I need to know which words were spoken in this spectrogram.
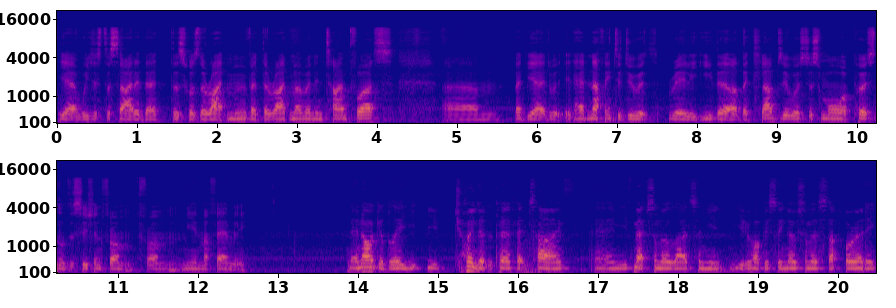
yeah, we just decided that this was the right move at the right moment in time for us. Um, but yeah, it, it, had nothing to do with really either of the clubs. It was just more a personal decision from, from me and my family. And then arguably you've joined at the perfect time. Um, you've met some of the lads and you, you obviously know some of the stuff already.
